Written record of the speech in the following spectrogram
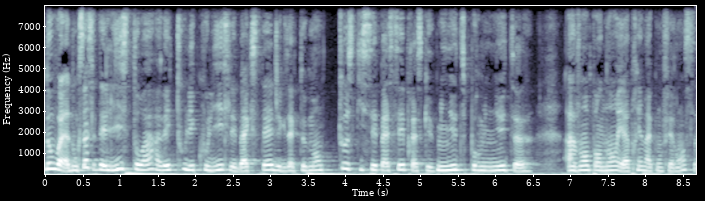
Donc voilà, donc ça c'était l'histoire avec tous les coulisses, les backstage, exactement tout ce qui s'est passé presque minute pour minute euh, avant, pendant et après ma conférence.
